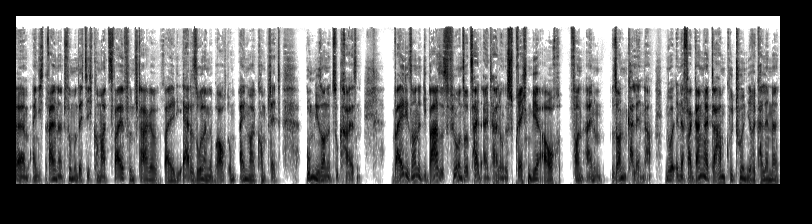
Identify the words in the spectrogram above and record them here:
Ähm, eigentlich 365,25 Tage, weil die Erde so lange braucht, um einmal komplett um die Sonne zu kreisen. Weil die Sonne die Basis für unsere Zeiteinteilung ist, sprechen wir auch von einem Sonnenkalender. Nur in der Vergangenheit, da haben Kulturen ihre Kalender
